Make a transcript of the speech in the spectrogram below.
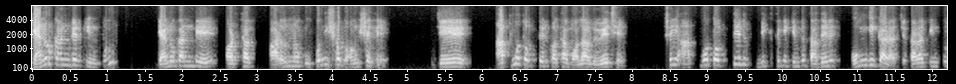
জ্ঞানকাণ্ডের কিন্তু, জ্ঞানকাণ্ডে অর্থাৎ আরণ্যক উপনিষদ অংশেতে যে আত্মতত্ত্বের কথা বলা রয়েছে সেই আত্মতত্ত্বের দিক থেকে কিন্তু তাদের অঙ্গীকার আছে, তারা কিন্তু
